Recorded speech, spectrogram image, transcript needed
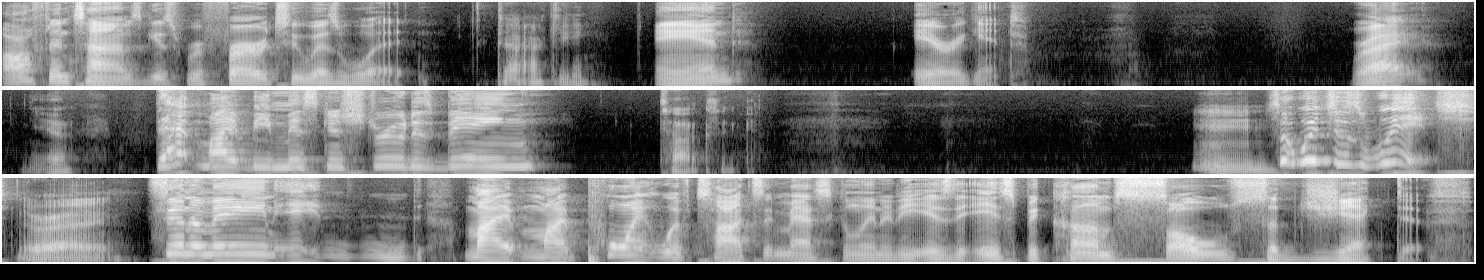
oftentimes gets referred to as what? Cocky. And arrogant. Right? Yeah. That might be misconstrued as being Toxic. Hmm. so which is which? Right. See what I mean? It, my my point with toxic masculinity is that it's become so subjective.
